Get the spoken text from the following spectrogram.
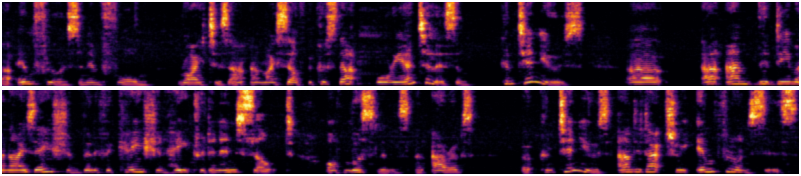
uh, influence and inform writers and, and, myself because that Orientalism continues. Uh, uh, and the demonization, vilification, hatred, and insult of Muslims and Arabs uh, continues, and it actually influences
